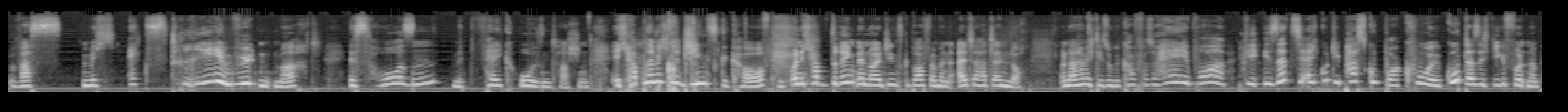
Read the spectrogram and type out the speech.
was mich extrem wütend macht, ist Hosen mit Fake-Hosentaschen. Ich habe nämlich eine Jeans gekauft und ich habe dringend eine neue Jeans gebraucht, weil meine alte hatte ein Loch. Und dann habe ich die so gekauft, war so, hey, boah, die, die sitzt ja echt gut, die passt gut, boah, cool, gut, dass ich die gefunden habe.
